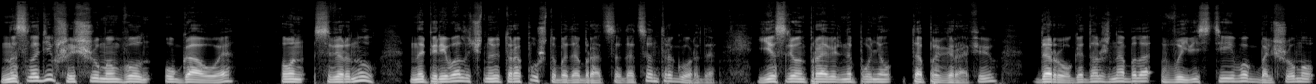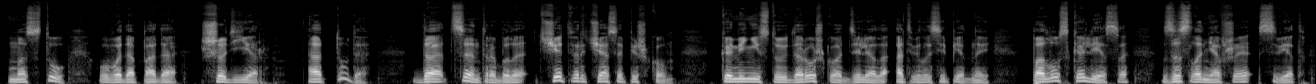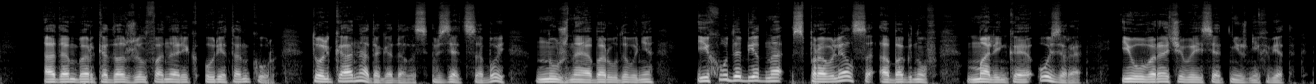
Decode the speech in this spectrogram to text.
Насладившись шумом волн у Гауэ. Он свернул на перевалочную тропу, чтобы добраться до центра города. Если он правильно понял топографию, дорога должна была вывести его к большому мосту у водопада Шодьер. Оттуда до центра было четверть часа пешком. Каменистую дорожку отделяла от велосипедной полоска леса, заслонявшая свет – Адамберка одолжил фонарик у Ретанкур, только она догадалась взять с собой нужное оборудование и худо-бедно справлялся, обогнув маленькое озеро и уворачиваясь от нижних веток.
